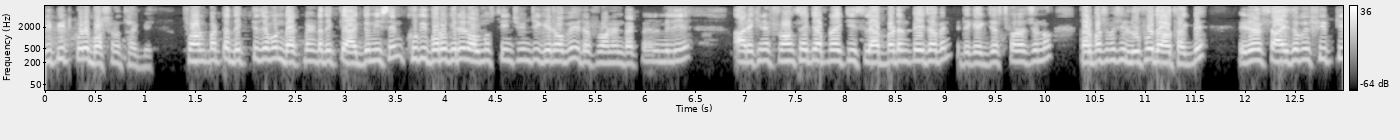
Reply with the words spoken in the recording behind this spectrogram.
রিপিট করে বসানো থাকবে। ফ্রন্ট পার্টটা দেখতে যেমন ব্যাক প্যানেলটা দেখতে একদমই সেম খুবই বড় ঘেরের অলমোস্ট তিনশো ইঞ্চি ঘের হবে, এটা ফ্রন্ট এন্ড ব্যাক প্যানেল মিলিয়ে। আর এখানে ফ্রন্ট সাইডে আপনারা একটি স্ল্যাব বাটন পেয়ে যাবেন, এটাকে অ্যাডজাস্ট করার জন্য। তার পাশাপাশি লুফও দেওয়া থাকবে। এটার সাইজ হবে fifty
